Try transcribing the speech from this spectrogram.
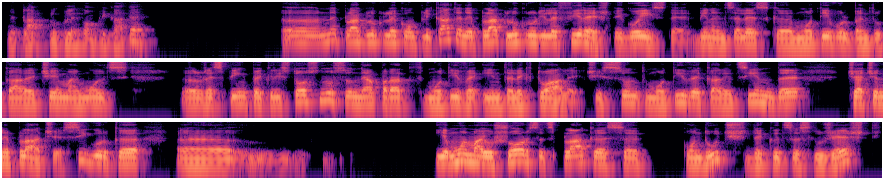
Ne plac lucrurile complicate? Uh, ne plac lucrurile complicate, ne plac lucrurile firești, egoiste. Bineînțeles că motivul pentru care cei mai mulți îl resping pe Hristos nu sunt neapărat motive intelectuale, ci sunt motive care țin de ceea ce ne place. Sigur că uh, e mult mai ușor să-ți placă să conduci decât să slujești,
